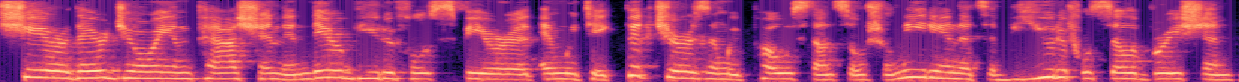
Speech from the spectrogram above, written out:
share their joy and passion and their beautiful spirit. And we take pictures and we post on social media. And it's a beautiful celebration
